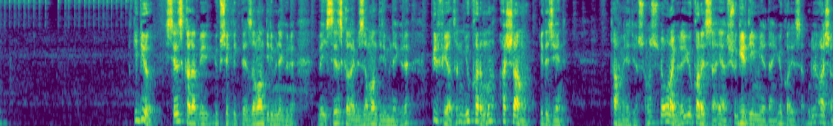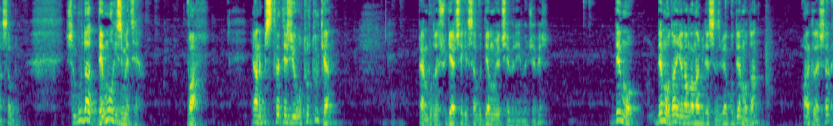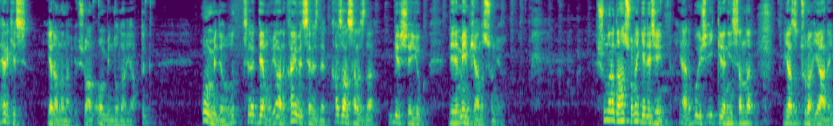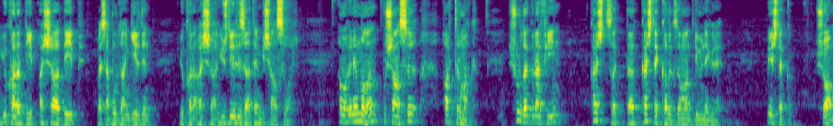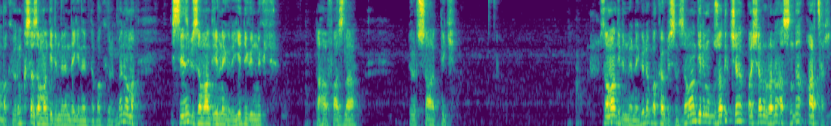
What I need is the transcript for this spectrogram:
Gidiyor. İstediğiniz kadar bir yükseklikte zaman dilimine göre ve istediğiniz kadar bir zaman dilimine göre bir fiyatın yukarı mı aşağı mı gideceğini tahmin ediyorsunuz. Ve ona göre yukarıysa eğer şu girdiğim yerden yukarıysa buraya aşağısa buraya. Şimdi burada demo hizmeti var. Yani bir stratejiyi oturturken ben burada şu gerçek hesabı demoya çevireyim önce bir. Demo demodan yararlanabilirsiniz ve bu demodan arkadaşlar herkes yararlanabiliyor. Şu an 10 bin dolar yaptık. 10 bin dolarlık demo yani kaybetseniz de kazansanız da bir şey yok. Deneme imkanı sunuyor. Şunlara daha sonra geleceğim. Yani bu işe ilk giren insanlar yazı tura yani yukarı deyip aşağı deyip mesela buradan girdin yukarı aşağı %50 zaten bir şansı var. Ama önemli olan bu şansı arttırmak. Şurada grafiğin kaç dakika, kaç dakikalık zaman dilimine göre 5 dakika şu an bakıyorum. Kısa zaman dilimlerinde genellikle bakıyorum ben ama istediğiniz bir zaman dilimine göre 7 günlük daha fazla 4 saatlik zaman dilimlerine göre bakabilirsiniz. Zaman dilimi uzadıkça başarı oranı aslında artar.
